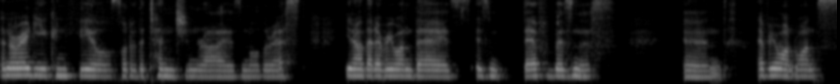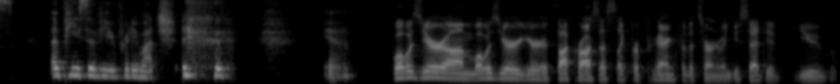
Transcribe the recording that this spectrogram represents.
and already you can feel sort of the tension rise and all the rest. You know that everyone there is is there for business, and everyone wants a piece of you pretty much. Yeah. What was your um what was your your thought process like preparing for the tournament? You said you, you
